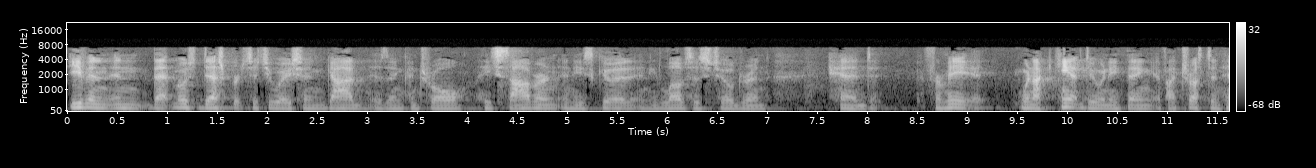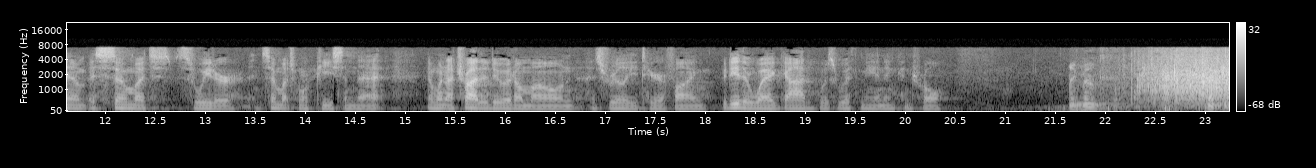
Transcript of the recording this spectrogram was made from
even in that most desperate situation, God is in control. He's sovereign and He's good and He loves His children. And for me, when I can't do anything, if I trust in Him, it's so much sweeter and so much more peace in that. And when I try to do it on my own, it's really terrifying. But either way, God was with me and in control. Amen. Thank you.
